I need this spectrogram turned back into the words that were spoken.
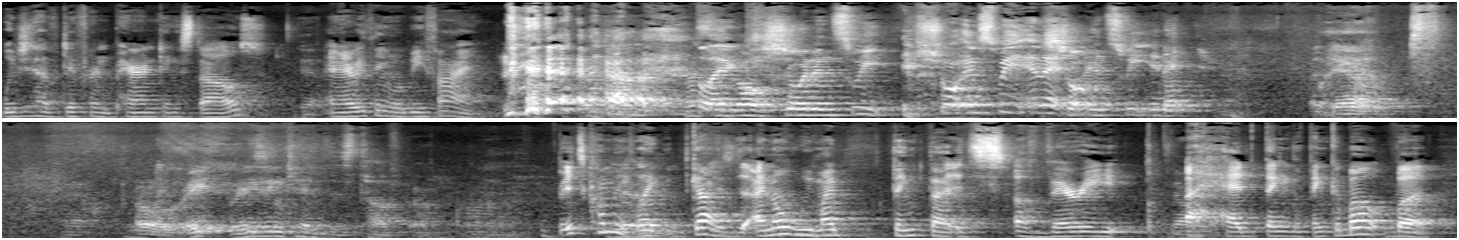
We just have different parenting styles Yeah. and everything will be fine. That's Like- like short and sweet. Short and sweet, in it. Short and sweet in it. Damn. Oh, ra- raising kids is tough, bro. Oh, It's coming. Yeah. Like, guys, I know we might think that it's a very No. ahead thing to think about, but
